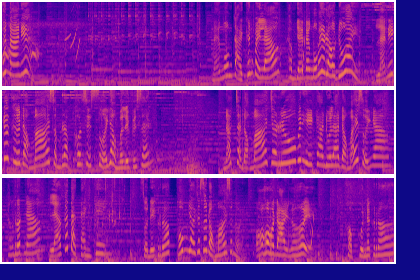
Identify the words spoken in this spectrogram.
ขึ้นมาเนี่ย แมงมุมไต่ขึ้นไปแล้วทำใยแมงมุมให้เราด้วย และนี่ก็คือดอกไม้สำหรับคนสวยๆอย่างมาเลฟิเซนต์นักจัดดอกไม้จะรู้วิธีการดูแลดอกไม้ให้สวยงาม ทั้งรดน้ำแล้วก็ตัดแต่งกิ่ง สวัสดีครับ ผมอยากจะซื้อดอกไม้ซะหน่อย อ๋อ ได้เลย ขอบคุณนะครับ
